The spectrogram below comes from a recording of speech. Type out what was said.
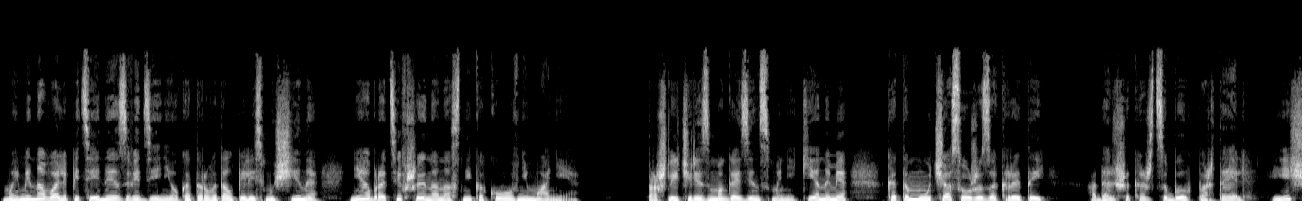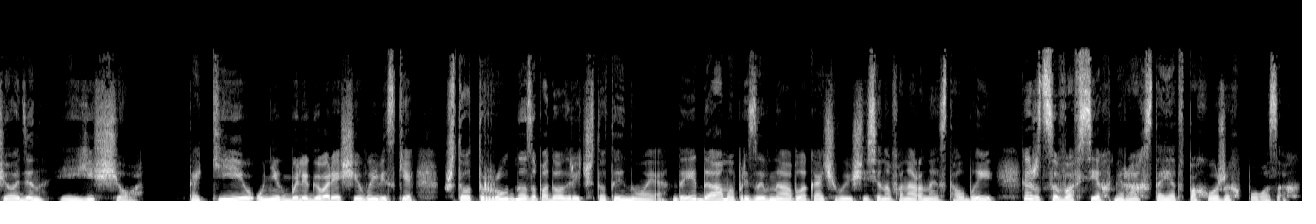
Мы миновали питейное заведение, у которого толпились мужчины, не обратившие на нас никакого внимания. Прошли через магазин с манекенами, к этому часу уже закрытый, а дальше, кажется, был портель, еще один, и еще. Такие у них были говорящие вывески, что трудно заподозрить что-то иное. Да и дамы, призывно облокачивающиеся на фонарные столбы, кажется, во всех мирах стоят в похожих позах.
